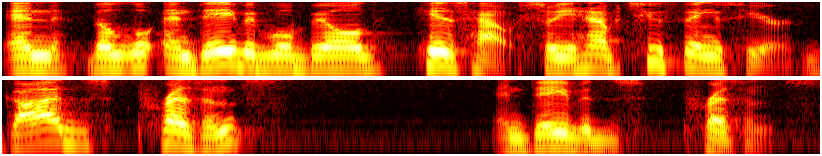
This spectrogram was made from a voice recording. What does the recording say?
and, the, and David will build his house. So you have two things here God's presence and David's presence.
